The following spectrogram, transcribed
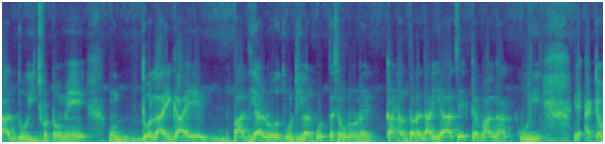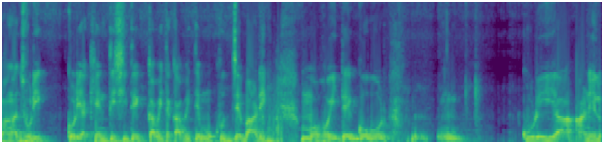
তার দুই ছোট মেয়ে দোলায় গায়ে বাঁধিয়া রোদ উঠিবার প্রত্যাশা উনুনের কাঁঠাল তলায় দাঁড়িয়ে আছে। একটা ভাঙা কুড়ি, একটা ভাঙা ঝুড়ি করিয়া খেন্তি শীতে কাঁপিতে কাঁপিতে মুখুজ্জে বাড়ি হইতে গোবর কুড়িয়া আনিল।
